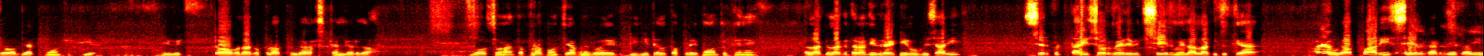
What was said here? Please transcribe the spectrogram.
ਜੈਕਟ ਪਹੁੰਚ ਚੁੱਕੀ ਹੈ। ਇਹ ਵੀ ਟੌਪ ਦਾ ਕੱਪੜਾ, ਪੂਰਾ ਸਟੈਂਡਰਡ ਦਾ। ਬਹੁਤ ਸੋਹਣਾ ਕੱਪੜਾ ਪਹੁੰਚਿਆ ਆਪਣੇ ਕੋਲੇ। ਡਿਜੀਟਲ ਕੱਪੜੇ ਪਹੁੰਚ ਚੁੱਕੇ ਨੇ। ਅਲੱਗ-ਅਲੱਗ ਤਰ੍ਹਾਂ ਦੀ ਵੈਰਾਈਟੀ ਹੋਊਗੀ ਸਾਰੀ। ਸਿਰਫ 250 ਰੁਪਏ ਦੇ ਵਿੱਚ ਸੇਲ ਮੇਲਾ ਲੱਗ ਚੁੱਕਿਆ। ਪੂਰਾ ਭਾਰੀ ਸੇਲ ਕੱਢਦੀ ਭਾਈ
